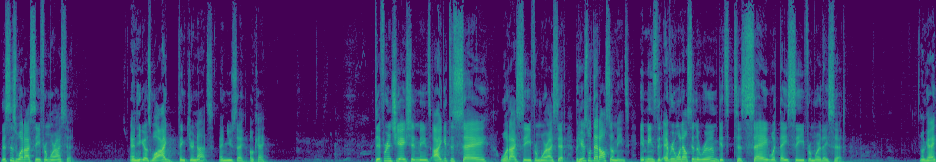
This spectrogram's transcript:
this is what I see from where I sit." And he goes, "Well, I think you're nuts." And you say, "Okay." Differentiation means I get to say what I see from where I sit. But here's what that also means it means that everyone else in the room gets to say what they see from where they sit. Okay?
